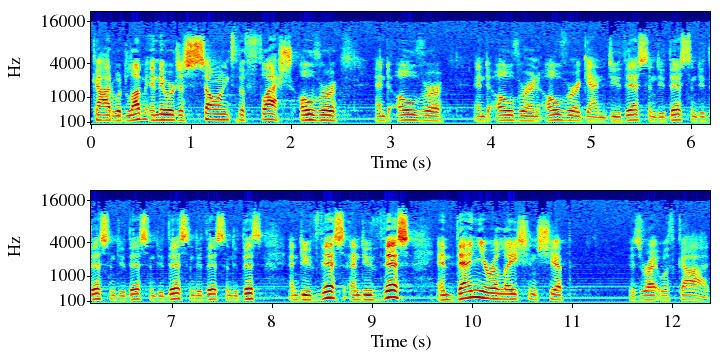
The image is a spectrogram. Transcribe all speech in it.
God would love me. And they were just sowing to the flesh over and over and over and over again. Do this and do this and do this and do this and do this and do this and do this and do this and do this, and then your relationship is right with God.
